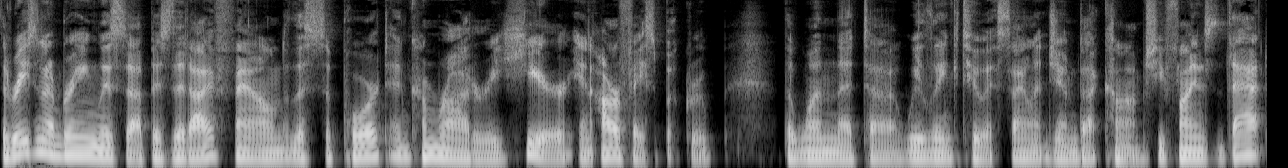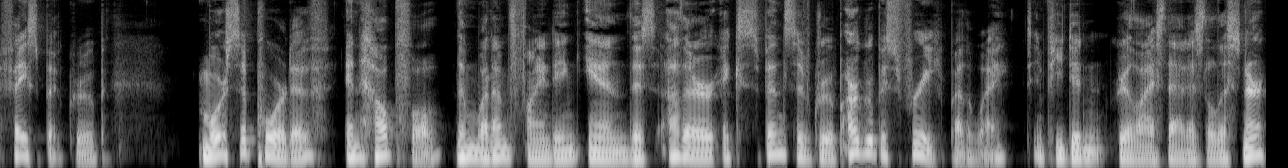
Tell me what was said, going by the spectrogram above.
The reason I'm bringing this up is that I've found the support and camaraderie here in our Facebook group, the one that uh, we link to at silentjim.com. She finds that Facebook group more supportive and helpful than what I'm finding in this other expensive group. Our group is free, by the way. If you didn't realize that as a listener,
